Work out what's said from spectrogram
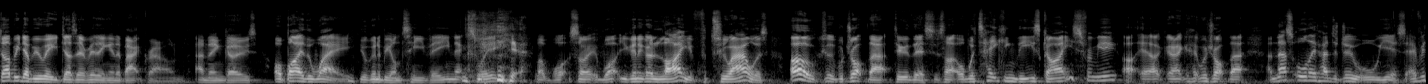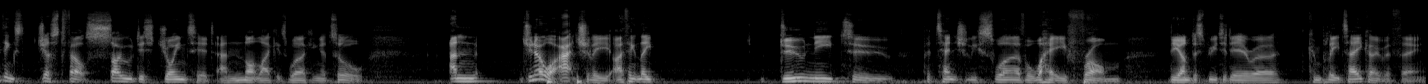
WWE does everything in the background and then goes, "Oh, by the way, you're going to be on TV next week." Yeah. Like what? Sorry, what? You're going to go live for two hours? Oh, we'll drop that. Do this. It's like, oh, we're taking these guys from you. Uh, uh, we'll drop that, and that's all they've had to do all year. So everything's just felt so disjointed and not like it's working at all. And do you know what? Actually, I think they do need to potentially swerve away from the undisputed era complete takeover thing.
